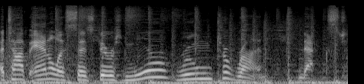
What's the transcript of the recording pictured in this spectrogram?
A top analyst says there's more room to run. Next.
